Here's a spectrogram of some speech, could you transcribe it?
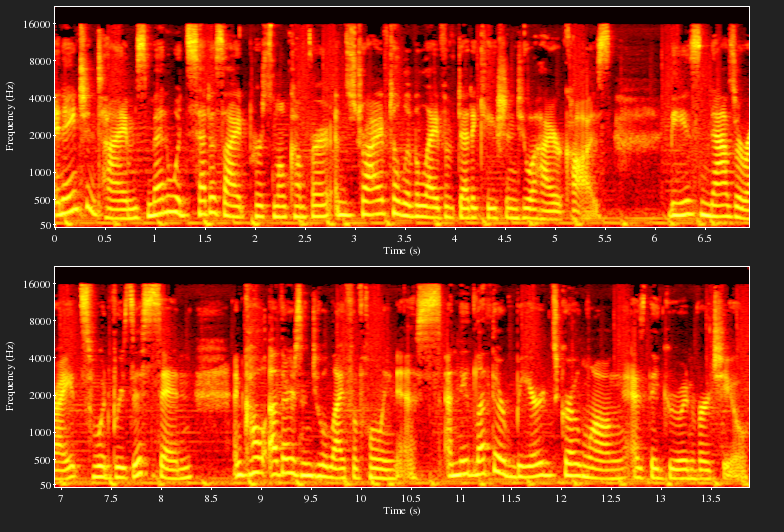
In ancient times, men would set aside personal comfort and strive to live a life of dedication to a higher cause. These Nazarites would resist sin and call others into a life of holiness, and they'd let their beards grow long as they grew in virtue.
